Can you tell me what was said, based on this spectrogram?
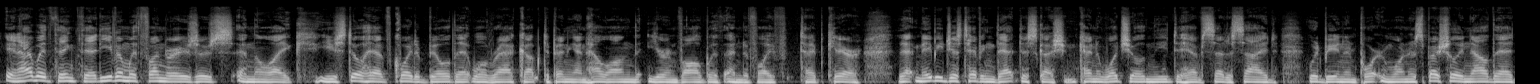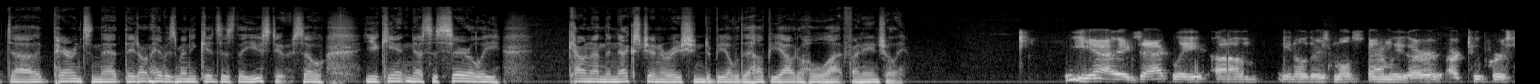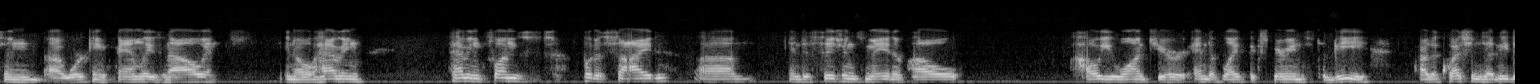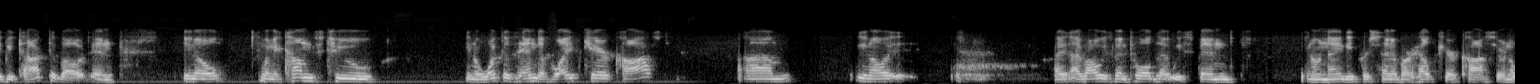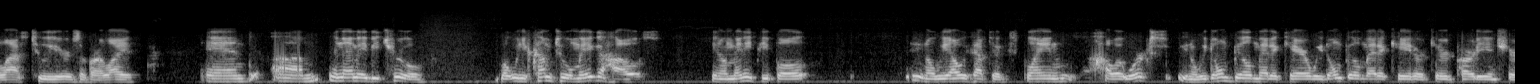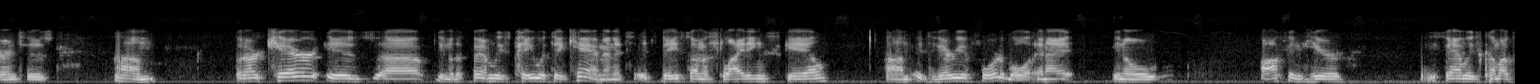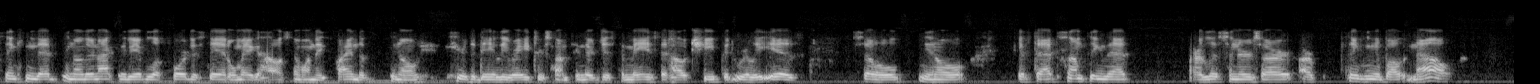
And I would think that even with fundraisers and the like, you still have quite a bill that will rack up depending on how long you're involved with end of life type care. That maybe just having that discussion, kind of what you'll need to have set aside, would be an important one, especially now that uh, parents and that they don't have as many kids as they used to. So you can't necessarily count on the next generation to be able to help you out a whole lot financially. Yeah, exactly. Um, you know, there's most families are are two person uh, working families now, and you know having having funds put aside um, and decisions made of how how you want your end of life experience to be are the questions that need to be talked about. And you know, when it comes to you know what does end of life care cost, um, you know. It, I, I've always been told that we spend, you know, 90% of our healthcare costs are in the last two years of our life, and um, and that may be true, but when you come to Omega House, you know, many people, you know, we always have to explain how it works. You know, we don't bill Medicare, we don't bill Medicaid or third-party insurances. Um, but our care is, uh, you know, the families pay what they can, and it's it's based on a sliding scale. Um, it's very affordable, and I, you know, often hear families come up thinking that you know they're not going to be able to afford to stay at Omega House, and when they find the you know hear the daily rate or something, they're just amazed at how cheap it really is. So you know, if that's something that our listeners are are thinking about now,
